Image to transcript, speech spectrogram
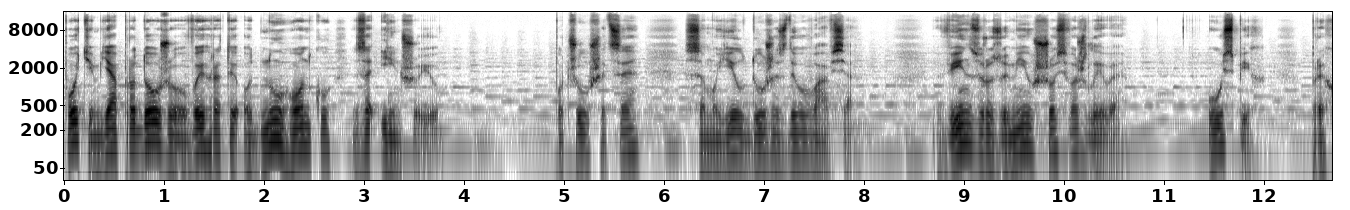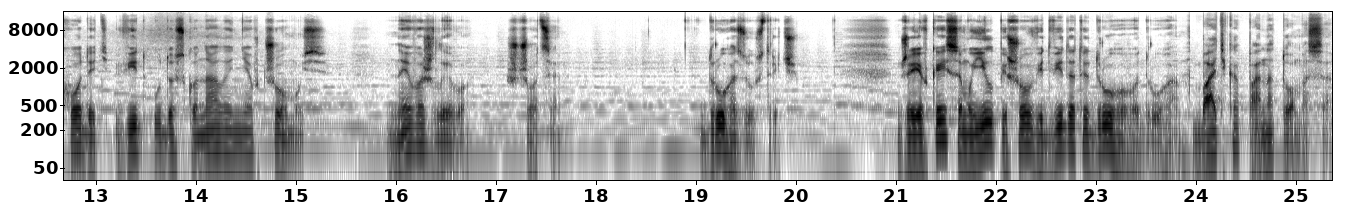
Потім я продовжував виграти одну гонку за іншою. Почувши це, Самуїл дуже здивувався. він зрозумів щось важливе. Успіх приходить від удосконалення в чомусь. Неважливо, що це. Друга зустріч. JFK Самуїл пішов відвідати другого друга, батька пана Томаса.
